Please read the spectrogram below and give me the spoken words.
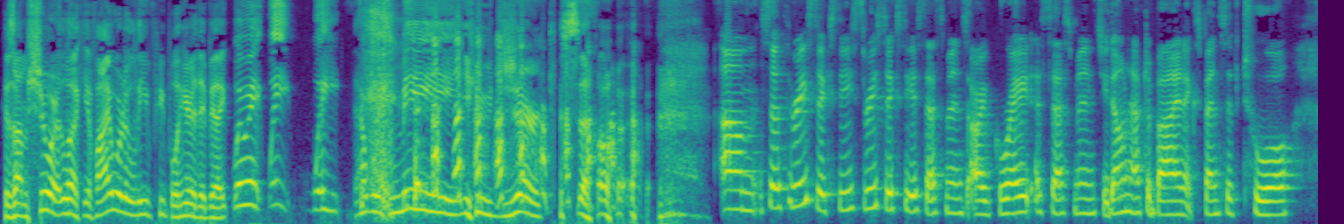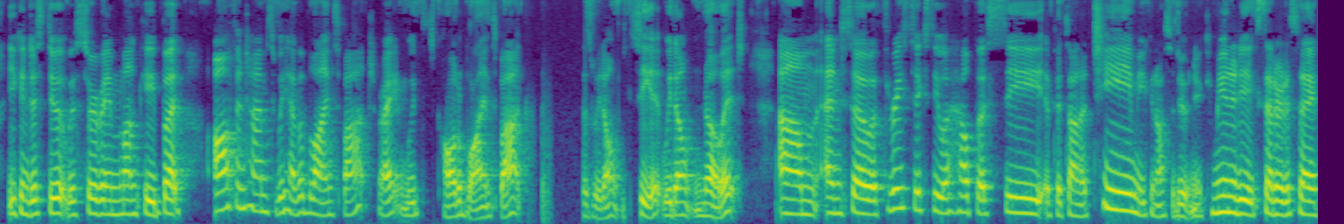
Because i'm sure look if i were to leave people here they'd be like wait wait wait wait that was me you jerk. So um, so 360s, 360 assessments are great assessments. You don't have to buy an expensive tool. You can just do it with SurveyMonkey. But oftentimes we have a blind spot, right? We call it a blind spot because we don't see it, we don't know it. Um, and so a 360 will help us see if it's on a team. You can also do it in your community, et cetera, to say,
